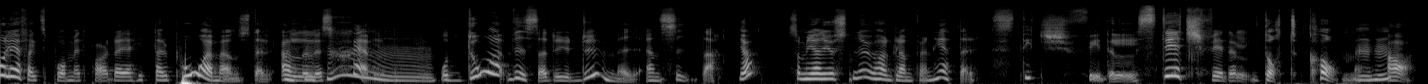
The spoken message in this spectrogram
håller jag faktiskt på med ett par där jag hittar på mönster alldeles själv. Mm. Och då visade ju du mig en sida Ja. som jag just nu har glömt vad den heter. Stitch Fiddle. Stitchfiddle.com. Mhm. Ja,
